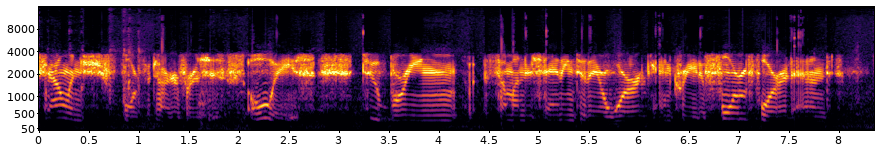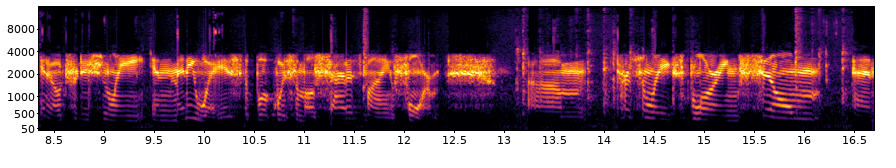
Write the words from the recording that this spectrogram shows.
challenge for photographers is always to bring some understanding to their work and create a form for it. And, you know, traditionally, in many ways, the book was the most satisfying form. Um, personally exploring film and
